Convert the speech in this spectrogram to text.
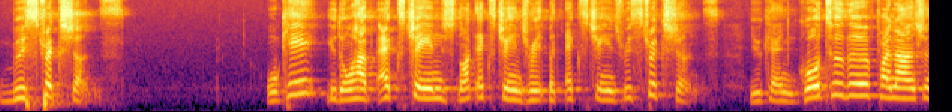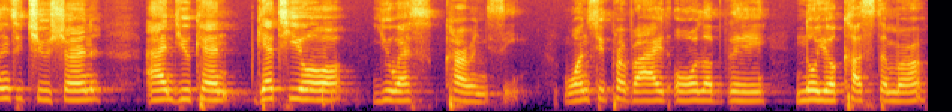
restrictions. Okay? You don't have exchange, not exchange rate, but exchange restrictions. You can go to the financial institution and you can get your US currency. Once you provide all of the know your customer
